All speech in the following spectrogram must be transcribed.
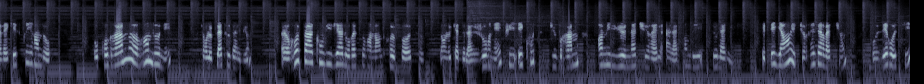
avec Esprit Rando. Au programme, randonnée sur le plateau d'Albion, euh, repas convivial au restaurant L'Entrepote dans le cadre de la journée, puis écoute du Bram en milieu naturel à la tombée de la nuit. C'est payant et sur réservation au 06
